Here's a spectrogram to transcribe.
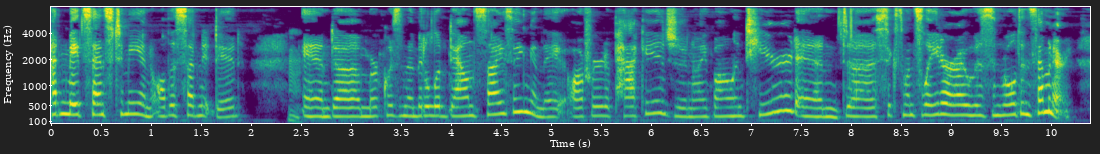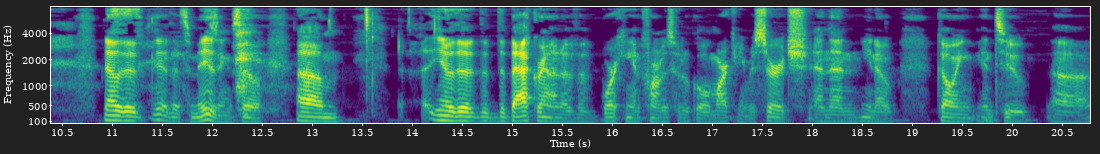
hadn't made sense to me, and all of a sudden it did. Hmm. And uh, Merck was in the middle of downsizing, and they offered a package, and I volunteered. And uh, six months later, I was enrolled in seminary. No, the, yeah, that's amazing. So, um, you know, the, the, the background of, of, working in pharmaceutical marketing research, and then you know, going into uh,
